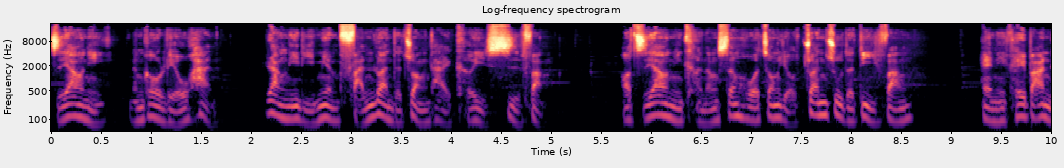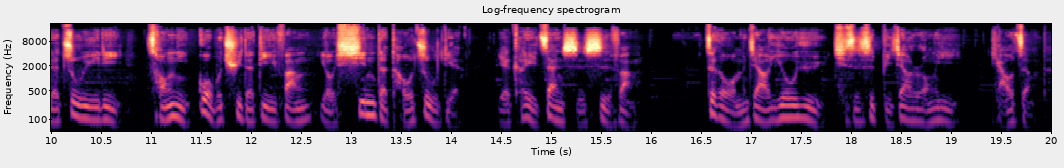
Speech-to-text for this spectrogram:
只要你能够流汗，让你里面烦乱的状态可以释放。哦，只要你可能生活中有专注的地方，哎，你可以把你的注意力。从你过不去的地方有新的投注点，也可以暂时释放。这个我们叫忧郁，其实是比较容易调整的。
